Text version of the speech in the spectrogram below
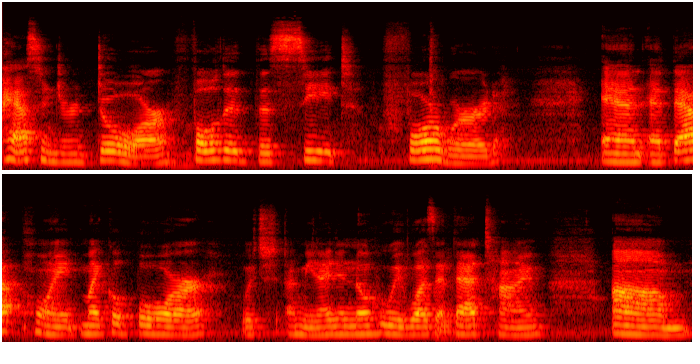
passenger door, folded the seat forward, and at that point, Michael Bohr, which I mean, I didn't know who he was at that time, um,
